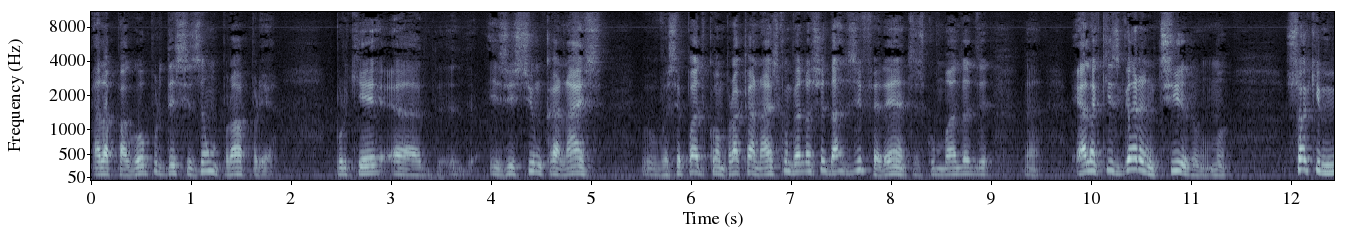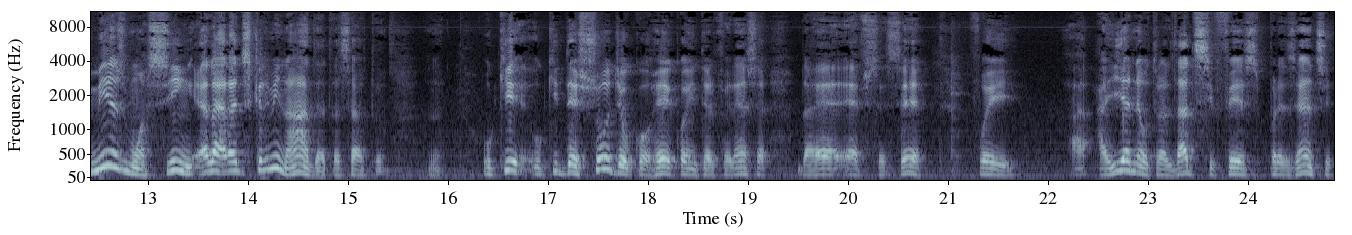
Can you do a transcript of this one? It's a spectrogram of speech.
Ela pagou por decisão própria porque uh, existiam canais, você pode comprar canais com velocidades diferentes, com banda de. Né? Ela quis garantir uma. Só que mesmo assim ela era discriminada, tá certo? O que, o que deixou de ocorrer com a interferência da FCC foi. Aí a neutralidade se fez presente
